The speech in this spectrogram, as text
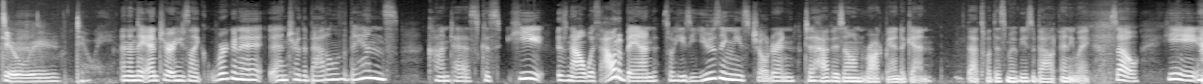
Dewey. Dewey. And then they enter. He's like, "We're gonna enter the Battle of the Bands contest because he is now without a band, so he's using these children to have his own rock band again. That's what this movie is about, anyway. So he,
